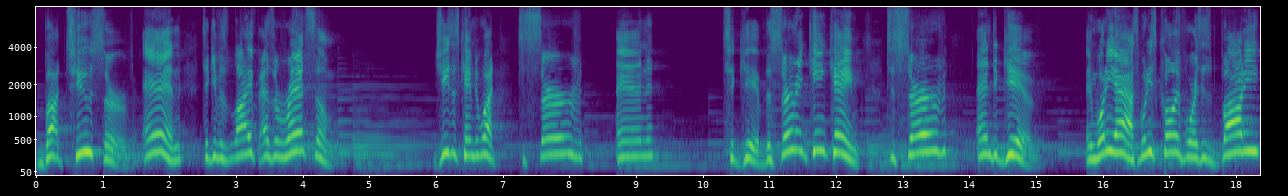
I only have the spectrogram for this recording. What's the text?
but to serve and to give his life as a ransom. Jesus came to what? To serve and to give. The servant king came to serve and to give. And what he asked, what he's calling for is his body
